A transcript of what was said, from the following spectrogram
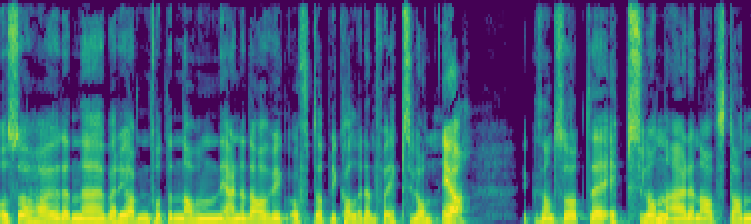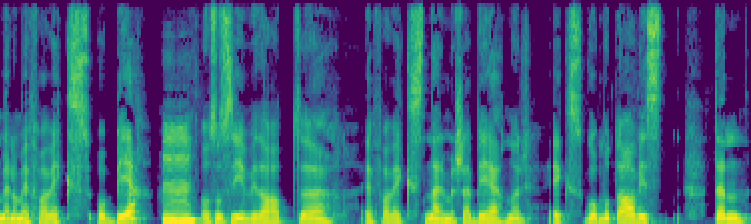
Og så har jo denne variabelen fått et navn gjerne, da, og vi, ofte at vi kaller den for epsilon. Ja. Så at eh, epsilon er den avstanden mellom f av x og b, Mm. og så sier vi da at eh, f av x nærmer seg b når x går mot a. Hvis den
